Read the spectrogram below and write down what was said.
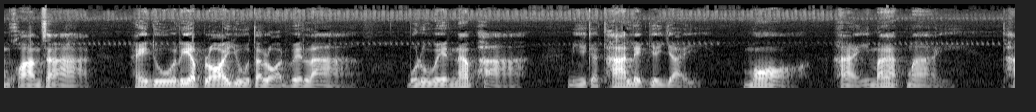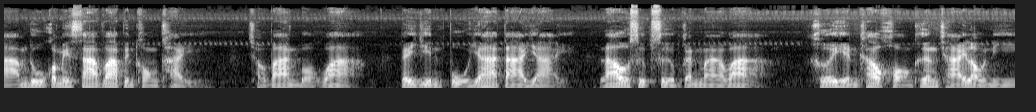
ำความสะอาด ให้ดูเรียบร้อยอยู่ตลอดเวลา บริเวณหน้าผา มีกระทะเหล็กใหญ่ ๆ หม้อ ไหมากมาย ถามดูก็ไม่ทราบว่าเป็นของใคร ชาวบ้านบอกว่า ได้ยินปู่ย่าตายาย เล่าสืบๆกันมาว่า เคยเห็นข้าวของเครื่องใช้เหล่านี้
